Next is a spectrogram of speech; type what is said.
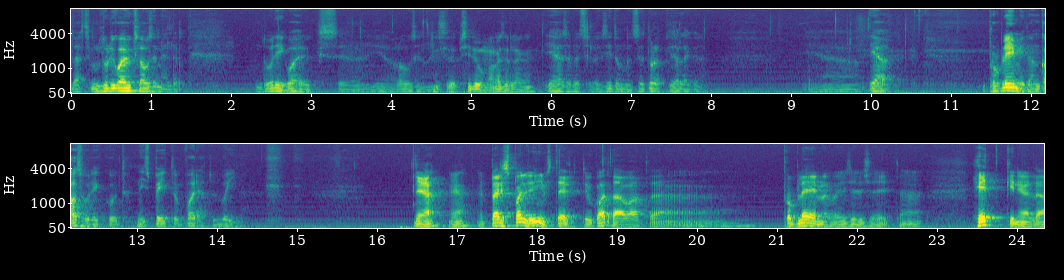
tahtsin, mul tuli kohe üks lause meelde. mul tuli kohe üks äh, hea lause. siis peab siduma ka sellega. ja sa pead sellega siduma, see tulebki sellega. ja, ja probleemid on kasulikud, neis peitub varjatud võim. jah, jah, et päris paljud inimesed tegelikult ju kardavad äh, probleeme või selliseid äh, hetki nii-öelda,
